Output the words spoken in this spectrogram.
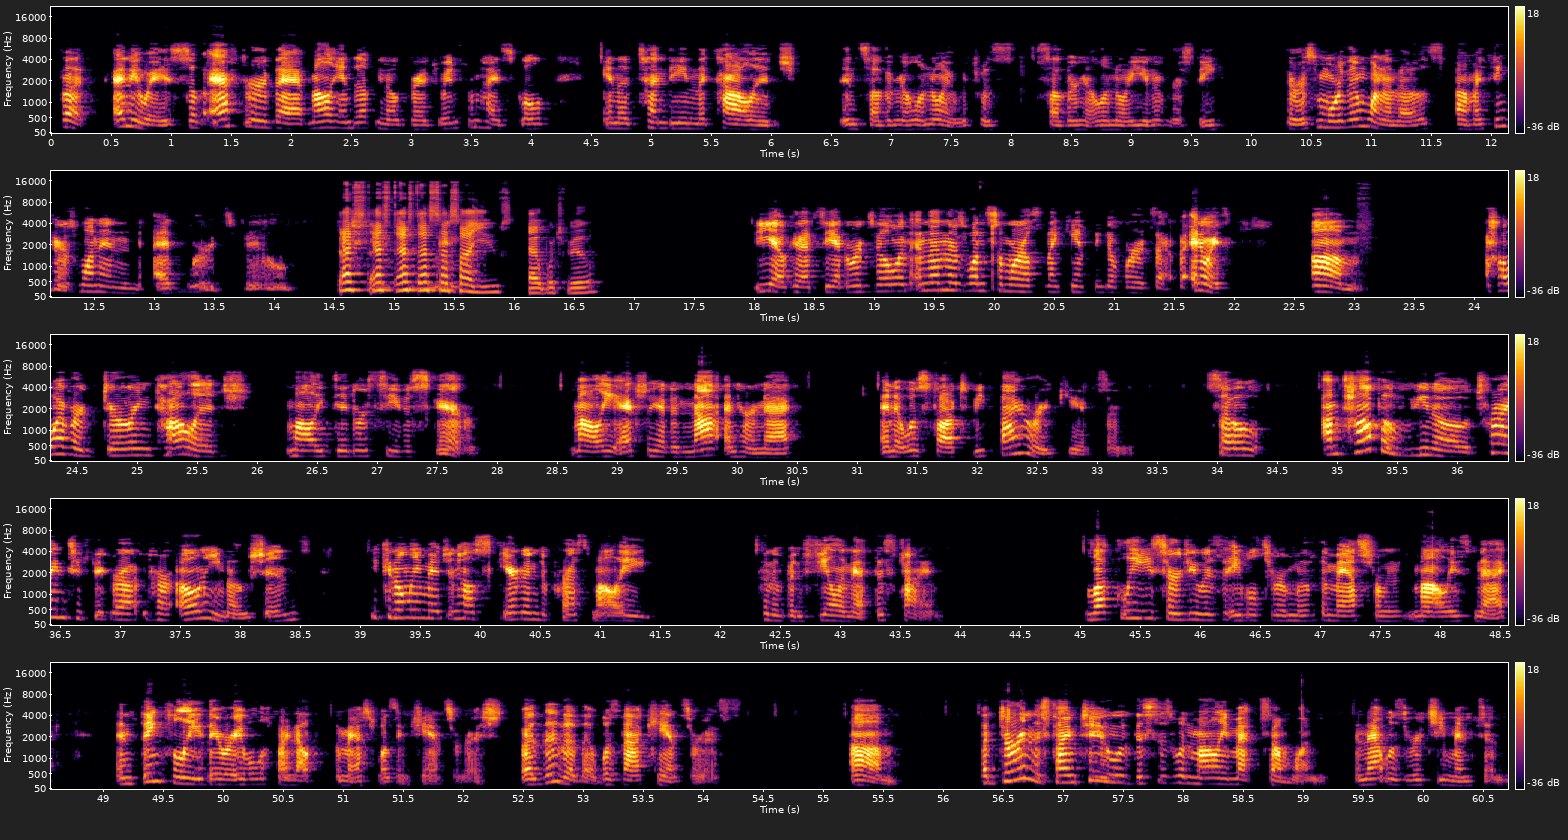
But anyways, so after that, Molly ended up, you know, graduating from high school and attending the college in Southern Illinois, which was Southern Illinois University. There is more than one of those. Um, I think there's one in Edwardsville. That's that's that's that's that's I use Edwardsville. Yeah, okay, that's the Edwardsville one, and then there's one somewhere else, and I can't think of where it's at. But anyways, um, however, during college, Molly did receive a scare. Molly actually had a knot in her neck, and it was thought to be thyroid cancer. So, on top of, you know, trying to figure out her own emotions, you can only imagine how scared and depressed Molly could have been feeling at this time. Luckily, surgery was able to remove the mass from Molly's neck, and thankfully, they were able to find out that the mass wasn't cancerous, or that was not cancerous. Um, but during this time, too, this is when Molly met someone, and that was Richie Minton.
